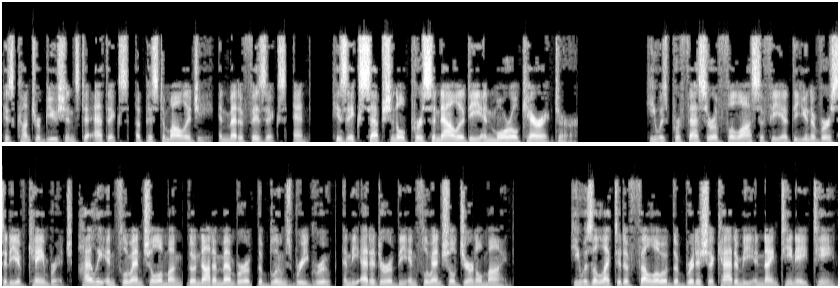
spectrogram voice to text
his contributions to ethics, epistemology, and metaphysics, and his exceptional personality and moral character. He was professor of philosophy at the University of Cambridge, highly influential among though not a member of the Bloomsbury Group, and the editor of the influential journal Mind. He was elected a Fellow of the British Academy in 1918.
